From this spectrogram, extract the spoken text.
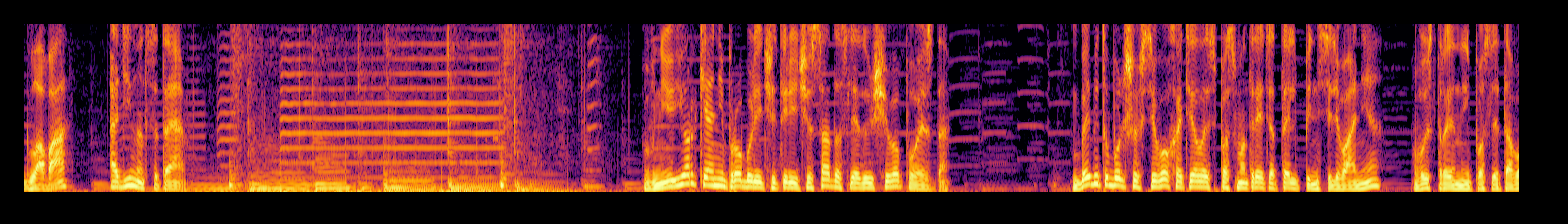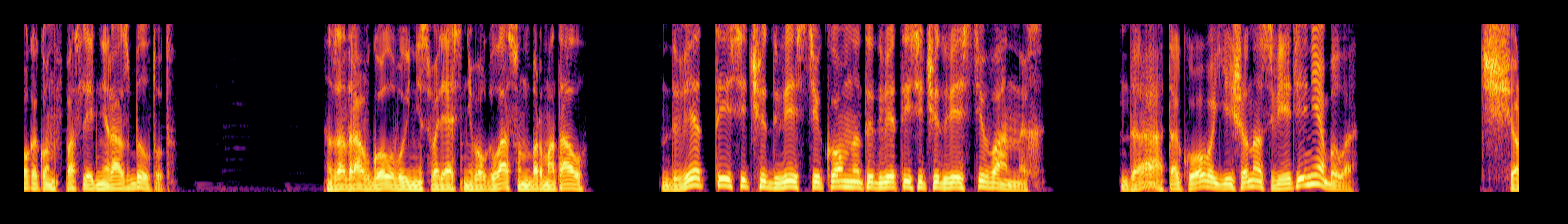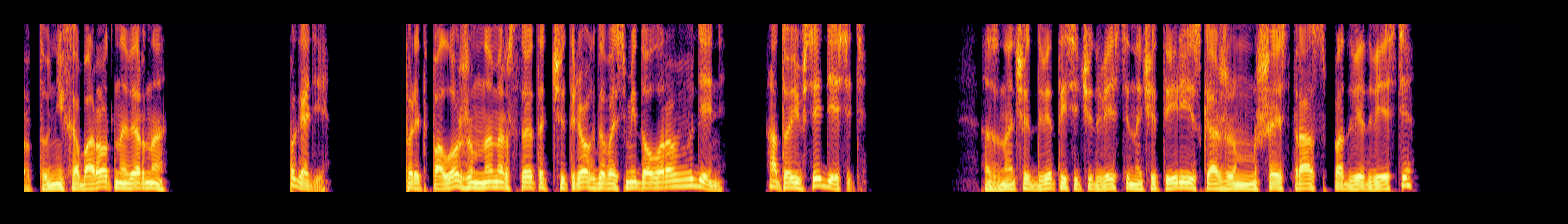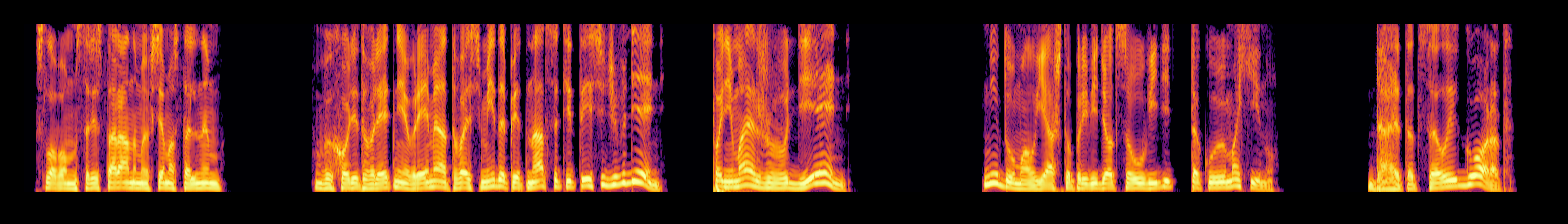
Глава 11 В Нью-Йорке они пробыли 4 часа до следующего поезда. Бэббиту больше всего хотелось посмотреть отель «Пенсильвания», выстроенный после того, как он в последний раз был тут. Задрав голову и не сводя с него глаз, он бормотал «2200 комнат и 2200 ванных». Да, такого еще на свете не было. Черт, у них оборот, наверное... Погоди. Предположим, номер стоит от 4 до 8 долларов в день, а то и все 10. Значит, 2200 на 4 и, скажем, 6 раз по 2200? Словом, с рестораном и всем остальным выходит в летнее время от 8 до 15 тысяч в день. Понимаешь, в день. Не думал я, что приведется увидеть такую махину. Да это целый город.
